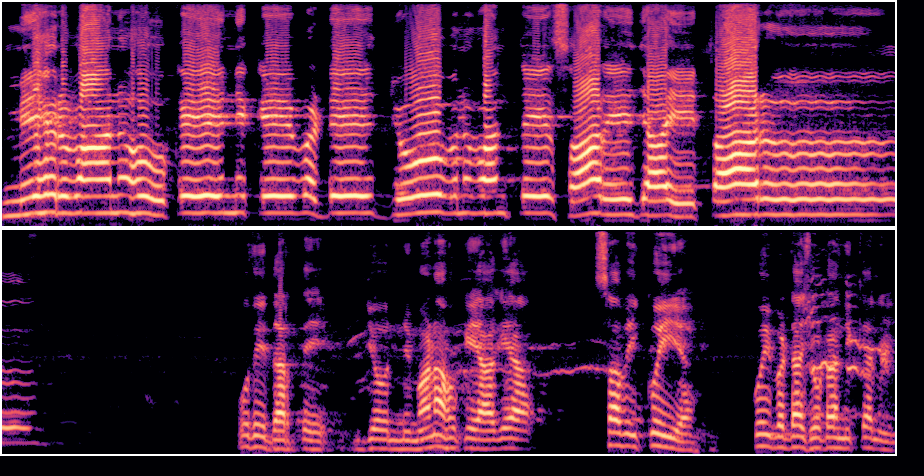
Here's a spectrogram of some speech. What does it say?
ਮਿਹਰਬਾਨ ਹੋ ਕੇ ਨਿੱਕੇ ਵੱਡੇ ਜੋ ਬਨਵੰਤੇ ਸਾਰੇ ਜਾਏ ਤਾਰ। ਉਹਦੇ ਦਰ ਤੇ ਜੋ ਨਿਮਾਣਾ ਹੋ ਕੇ ਆ ਗਿਆ, ਸਭ ਇੱਕੋ ਹੀ ਆ। ਕੋਈ ਵੱਡਾ ਛੋਟਾ ਨਿੱਕਾ ਨਹੀਂ।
